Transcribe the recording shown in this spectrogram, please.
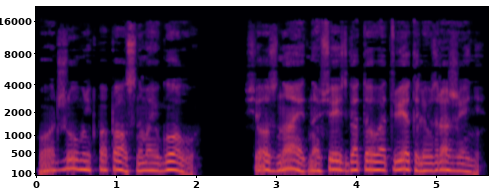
«Вот жумник попался на мою голову. Все знает, на все есть готовый ответ или возражение».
